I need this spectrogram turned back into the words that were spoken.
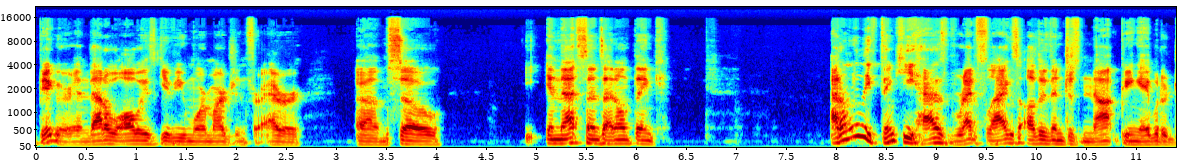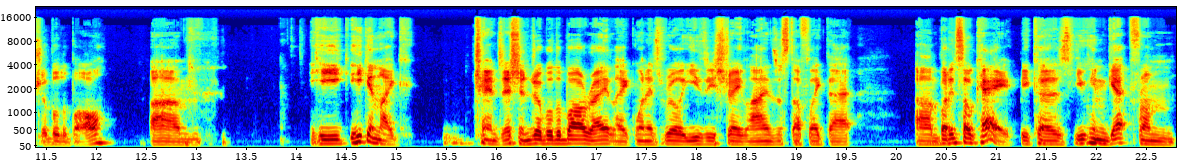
bigger and that'll always give you more margin for error. Um, so in that sense, I don't think I don't really think he has red flags other than just not being able to dribble the ball. Um, he he can like transition dribble the ball, right? Like when it's really easy straight lines and stuff like that. Um, but it's okay because you can get from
